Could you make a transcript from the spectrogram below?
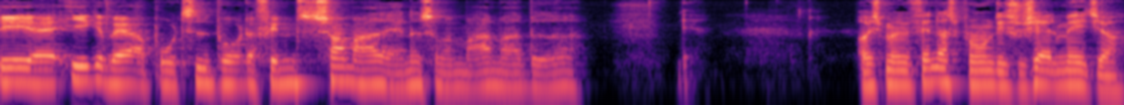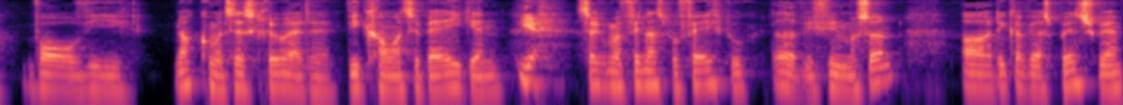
Det er ikke værd at bruge tid på. Der findes så meget andet, som er meget, meget bedre. Og hvis man vil finde os på nogle af de sociale medier, hvor vi nok kommer til at skrive, at uh, vi kommer tilbage igen, Ja. så kan man finde os på Facebook, der hedder vi Film og Søn, og det gør vi også på Instagram,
